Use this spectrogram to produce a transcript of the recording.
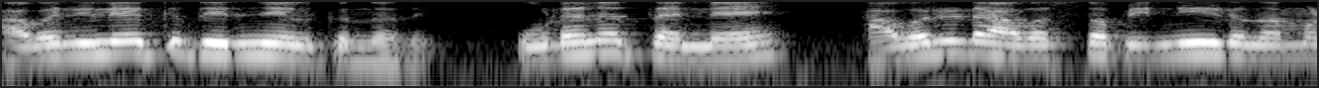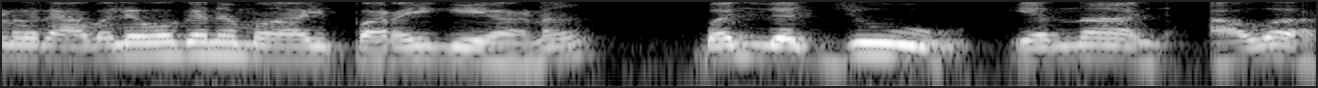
അവരിലേക്ക് തിരിഞ്ഞു നിൽക്കുന്നത്. ഉടനെ തന്നെ അവരുടെ അവസ്ഥ പിന്നീട് നമ്മൾ ഒരു അവലോകനമായി പറയുകയാണ് ബല്ലജ്ജു എന്നാൽ അവർ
